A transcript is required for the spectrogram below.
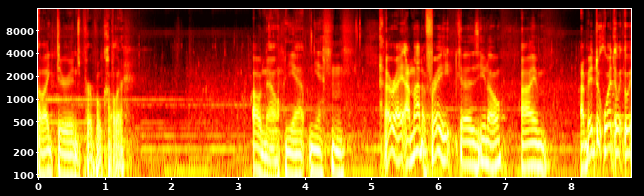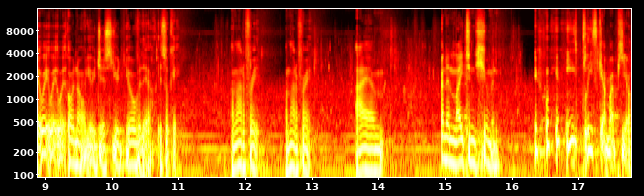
I like Durian's purple color. Oh no, yeah, yeah. Hmm. All right, I'm not afraid because you know I'm. I've been to wait, wait, wait, wait, wait. Oh no, you're just you're, you're over there. It's okay. I'm not afraid. I'm not afraid. I am an enlightened human. Please come up here.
